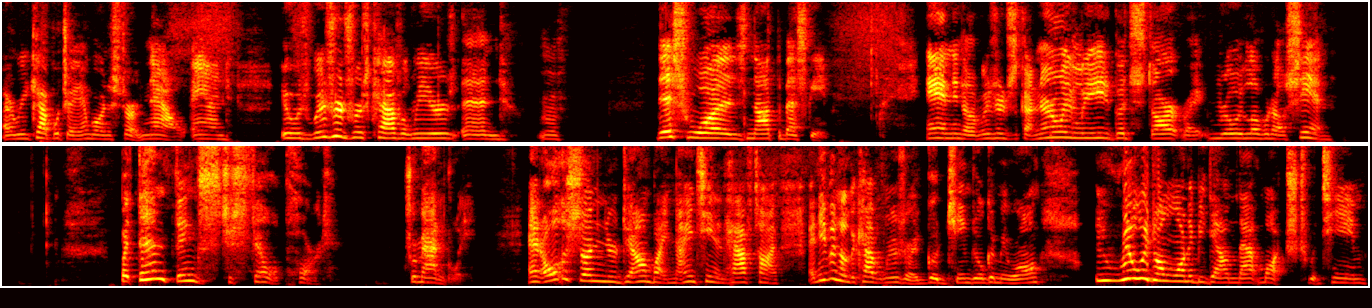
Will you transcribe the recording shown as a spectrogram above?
my recap, which I am going to start now. And it was Wizards versus Cavaliers, and mm, this was not the best game. And you know, the Wizards just got an early lead, good start, right? Really love what I was seeing. But then things just fell apart dramatically. And all of a sudden, you're down by 19 at halftime. And even though the Cavaliers are a good team, don't get me wrong, you really don't want to be down that much to a team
